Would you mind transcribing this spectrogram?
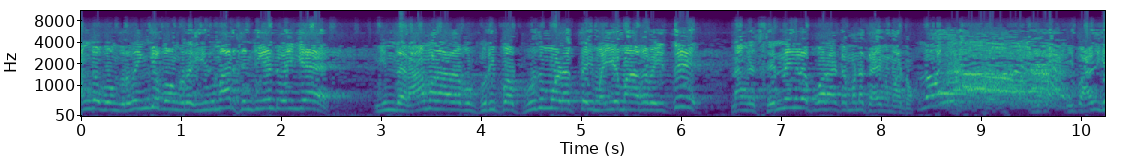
அங்க போங்கிறது இங்க போங்கிறது இது மாதிரி செஞ்சீங்கன்னு வைங்க. இந்த ராமநாதபுரம் குறிப்பா புதுமுழத்தை மையமாக வைத்து நாங்க சென்னையில போராட்டம் பண்ண தயங்க மாட்டோம். இப்ப அதிக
